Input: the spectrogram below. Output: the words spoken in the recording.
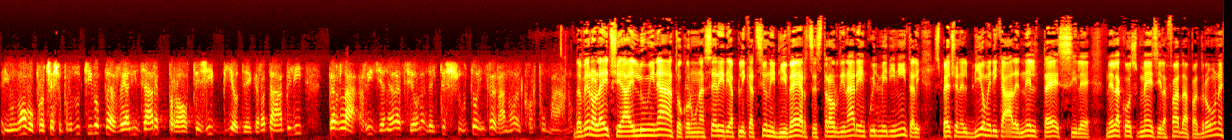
in un nuovo processo produttivo per realizzare protesi biodegradabili per la rigenerazione del tessuto entreranno nel corpo umano. Davvero lei ci ha illuminato con una serie di applicazioni diverse, straordinarie in cui il Made in Italy, specie nel biomedicale, nel tessile, nella cosmesi, la fa da padrone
